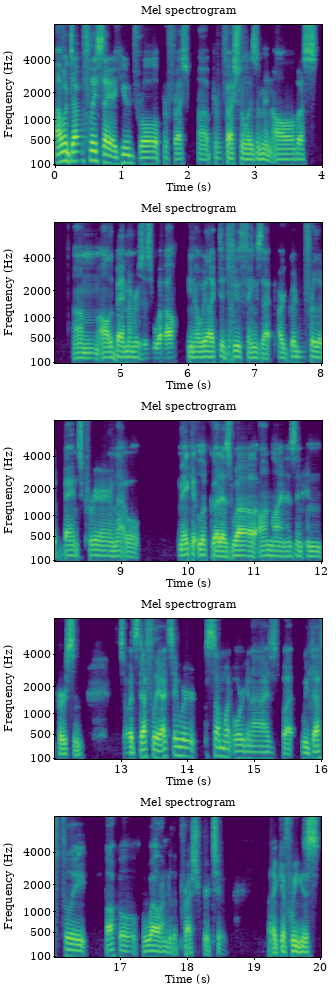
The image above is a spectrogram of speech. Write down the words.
I would definitely say a huge role of prof- uh, professionalism in all of us, um, all the band members as well. You know, we like to do things that are good for the band's career and that will make it look good as well online as in in person. So it's definitely, I'd say we're somewhat organized, but we definitely buckle well under the pressure too. Like if we just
